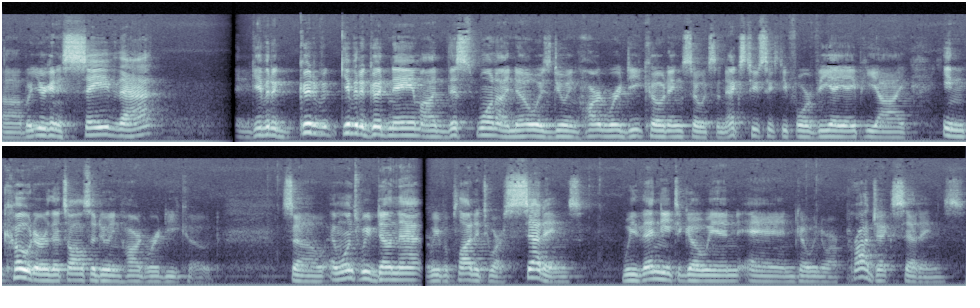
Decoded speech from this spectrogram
Uh, but you're going to save that give it a good give it a good name. Uh, this one I know is doing hardware decoding, so it's an X264 VA API encoder that's also doing hardware decode. So, and once we've done that, we've applied it to our settings. We then need to go in and go into our project settings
